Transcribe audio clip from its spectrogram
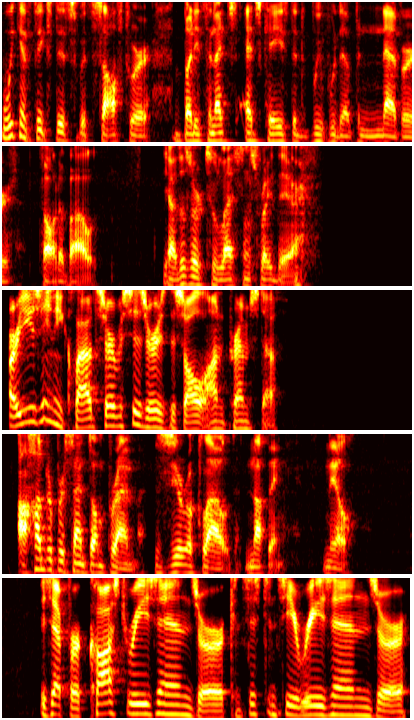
we can fix this with software, but it's an edge case that we would have never thought about yeah, those are two lessons right there. Are you using any cloud services or is this all on prem stuff? 100% on prem, zero cloud, nothing, nil. Is that for cost reasons or consistency reasons or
